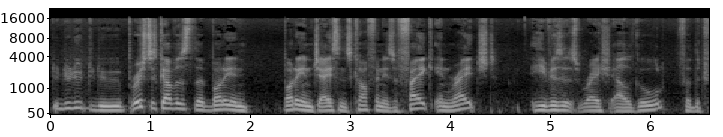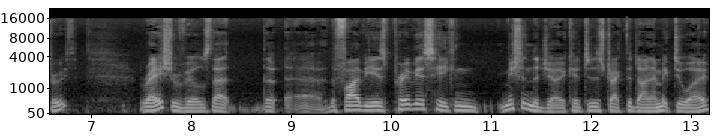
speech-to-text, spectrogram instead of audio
Bruce discovers the body in, body in Jason's coffin is a fake. Enraged, he visits Ra's al Ghul for the truth. Ra's reveals that the uh, the five years previous he commissioned the Joker to distract the dynamic duo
